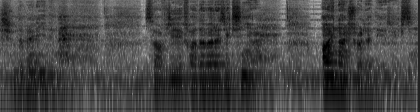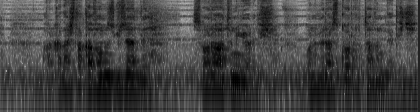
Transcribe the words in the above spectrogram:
Şimdi beni iyi dinle. Savcıya ifade vereceksin ya. Aynen şöyle diyeceksin. Arkadaşla kafamız güzeldi. Sonra hatunu gördük. Onu biraz korkutalım dedik.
